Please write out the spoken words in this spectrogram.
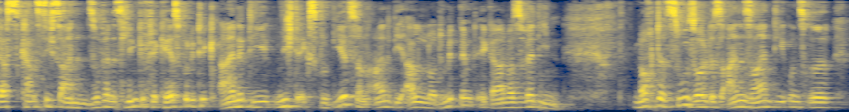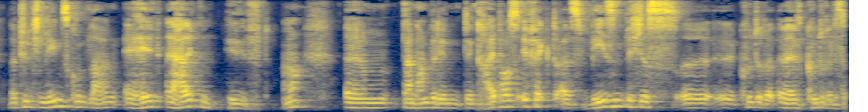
das kann es nicht sein. Insofern ist linke Verkehrspolitik eine, die nicht exkludiert, sondern eine, die alle Leute mitnimmt, egal was sie verdienen. Noch dazu sollte es eine sein, die unsere natürlichen Lebensgrundlagen erhält, erhalten hilft. Ja? Ähm, dann haben wir den, den Treibhauseffekt als wesentliches äh, kulturell, äh, kulturelles,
